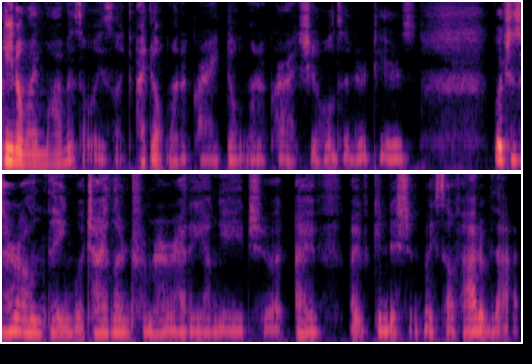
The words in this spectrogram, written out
you know my mom is always like i don't want to cry i don't want to cry. She holds in her tears which is her own thing which i learned from her at a young age but i've i've conditioned myself out of that.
